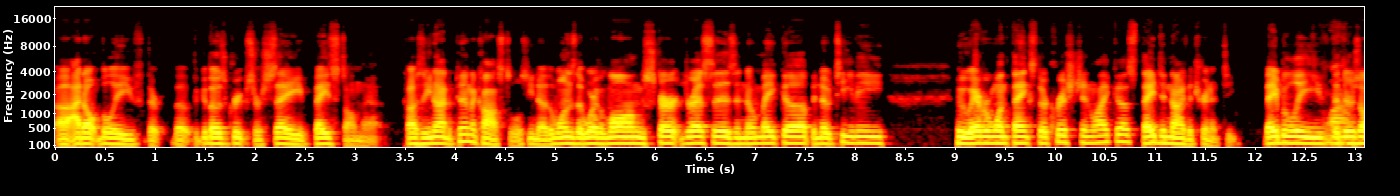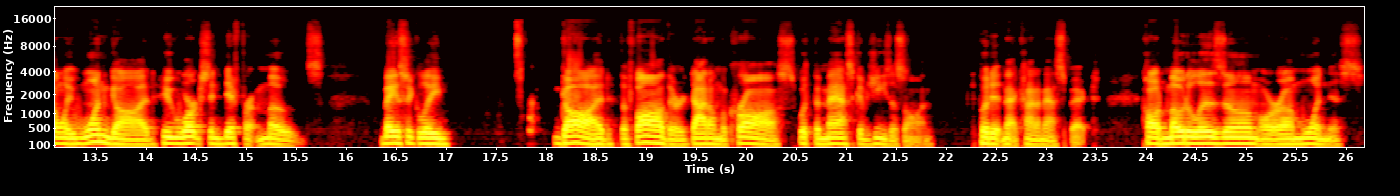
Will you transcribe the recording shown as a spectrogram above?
uh, I don't believe the, those groups are saved based on that. Because the United Pentecostals, you know, the ones that wear the long skirt dresses and no makeup and no TV, who everyone thinks they're Christian like us, they deny the Trinity. They believe Wow. that there's only one God who works in different modes. Basically, God, the Father, died on the cross with the mask of Jesus on, to put it in that kind of aspect, called modalism or um, oneness,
